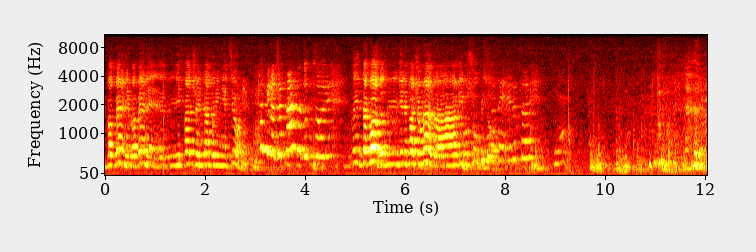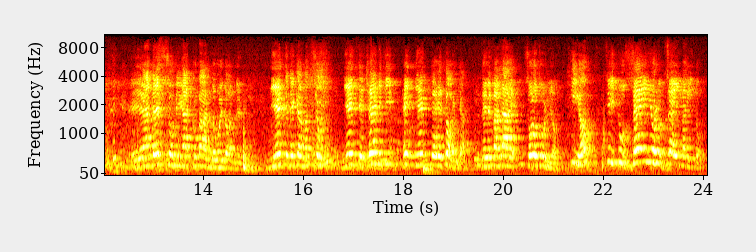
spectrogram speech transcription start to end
Va bene, va bene, eh, gli faccia intanto l'iniezione. Ma gliel'ho già fatto, dottore. Eh, D'accordo, gliene faccia un'altra, arrivo Va subito. bene, dottore. E adesso mi raccomando, voi donne, niente declamazioni, niente gemiti e niente retorica. Deve parlare solo Tullio. Io? Sì, tu sei o non sei il marito.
